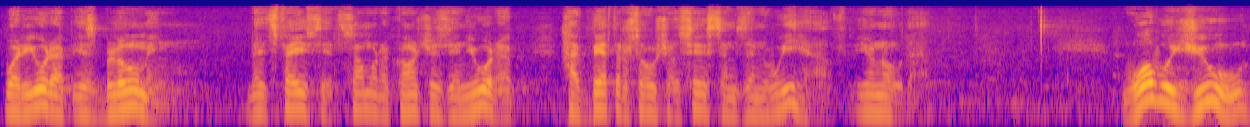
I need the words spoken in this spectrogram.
where Europe is blooming. Let's face it, some of the countries in Europe have better social systems than we have. You know that. What would you,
